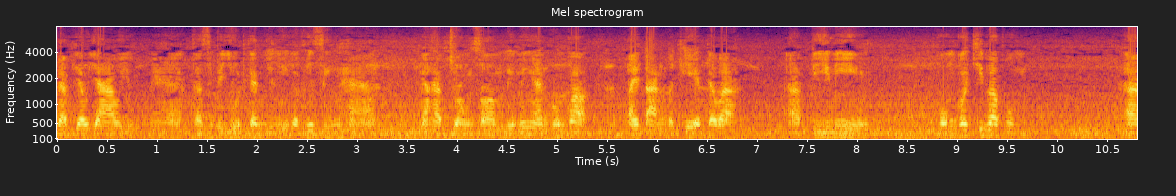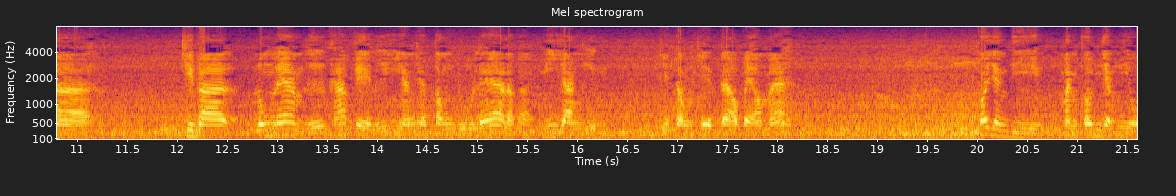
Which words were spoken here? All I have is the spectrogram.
แบบยาวๆอยู่นะฮะก็สิไปหยุดกันยู่ดีก็คือสิงหา นะครับช่วงซ้อมหรือไม่งั้นผมก็ไปต่างประเทศแต่ว่าปีนี้ผมก็คิดว่าผมคิดว่าโรงแรมหรือคาเฟ่หรืออย่างเนี่ยต้องดูแลแล้วก็มีอย่างอื่นที่ต้องเทแต่เอาไปเอามาก็ยังดีมันก็ยังมีโอ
